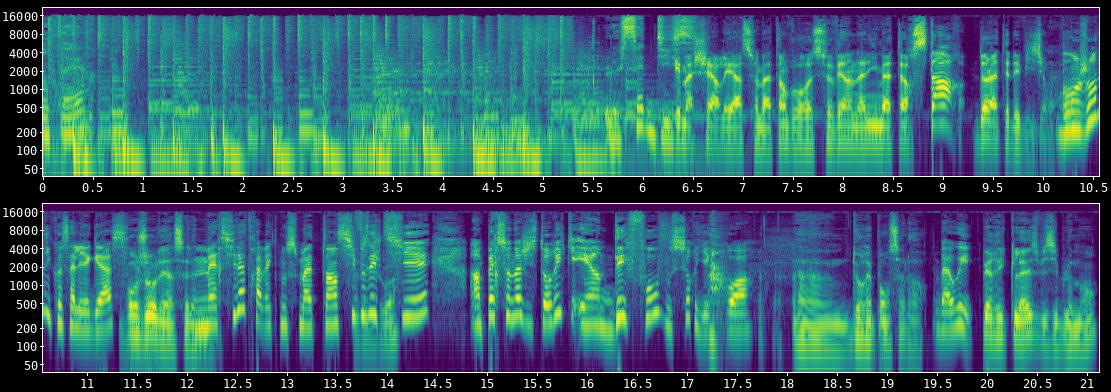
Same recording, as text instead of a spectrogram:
Inter, le 7-10. Et ma chère Léa, ce matin, vous recevez un animateur star de la télévision. Bonjour Nico Saliegas. Bonjour Léa Salam. Merci d'être avec nous ce matin. Si Avec vous joie. étiez un personnage historique et un défaut, vous seriez quoi Euh, deux réponses alors. Bah oui. Périclès, visiblement,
